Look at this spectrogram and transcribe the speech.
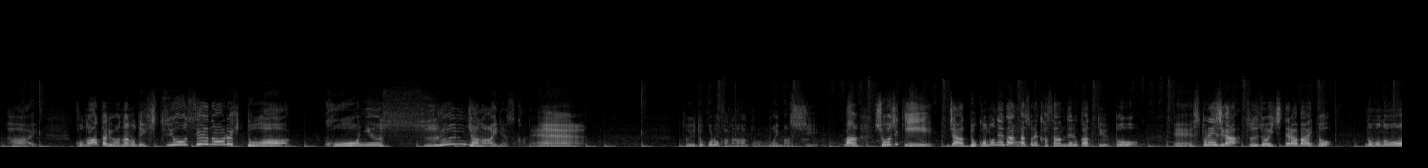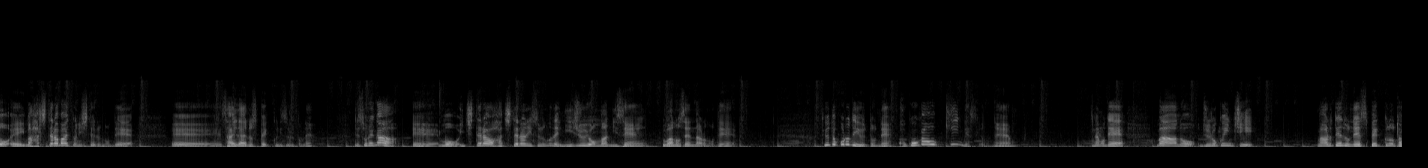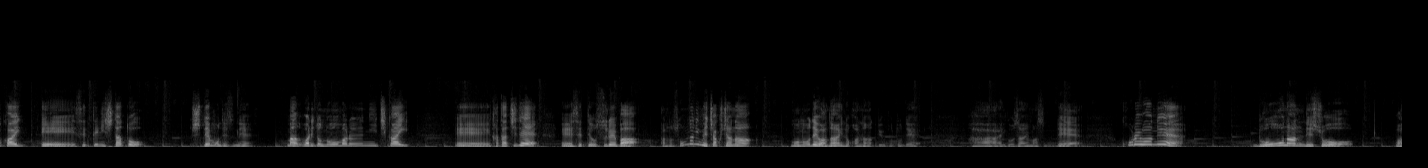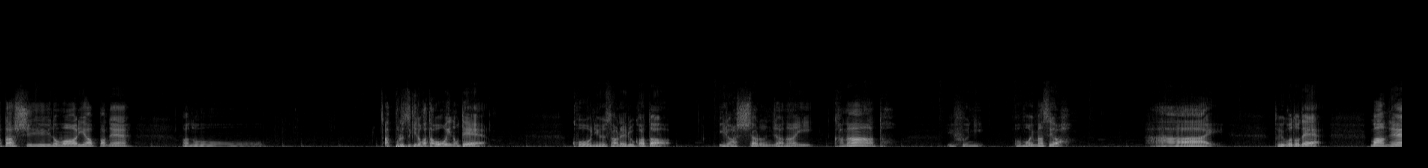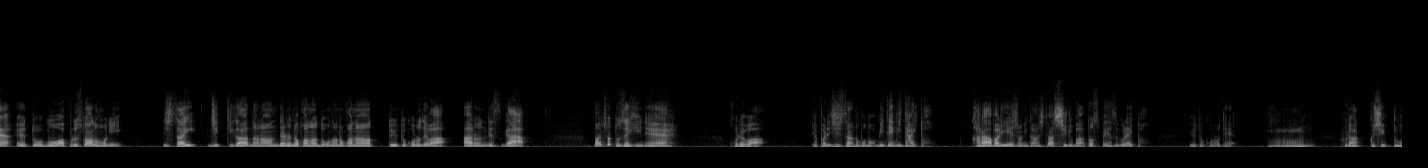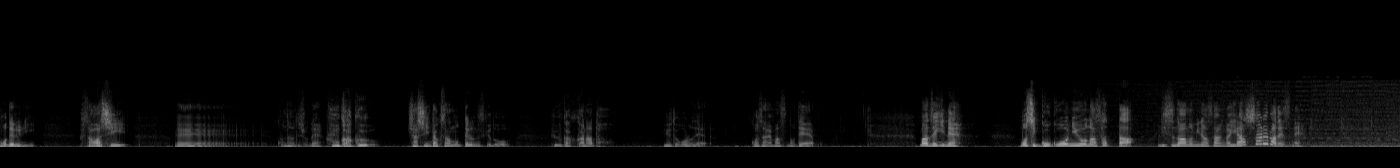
はい。この辺りはなので必要性のある人は購入するんじゃないですかね。というところかなと思いますし、まあ正直、じゃあどこの値段がそれかさんでるかっていうと、えー、ストレージが通常 1TB のものを、えー、今 8TB にしてるので、えー、最大のスペックにするとね。で、それが、え、もう1テラを8テラにするので24万2000円上乗せになるので、というところで言うとね、ここが大きいんですよね。なので、まあ、あの、16インチ、まあ、ある程度ね、スペックの高い、えー、設定にしたとしてもですね、まあ、割とノーマルに近い、えー、形で、えー、設定をすれば、あの、そんなにめちゃくちゃなものではないのかなということで、はい、ございますので、これはね、どうなんでしょう。私の周りやっぱね、あのー、アップル好きの方多いので、購入される方いらっしゃるんじゃないかなというふうに思いますよ。はーい。ということで、まあね、えっと、もう Apple Store の方に実際実機が並んでるのかな、どうなのかなっていうところではあるんですが、まあちょっとぜひね、これはやっぱり実際のものを見てみたいと。カラーバリエーションに関してはシルバーとスペースグレーというところで、うん、フラッグシップモデルにふさわしい、えー、こうなんでしょうね、風格、写真たくさん載ってるんですけど、風格かなというところでございますので、まあぜひね、もしご購入をなさったリスナーの皆さんがいらっしゃればですね、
